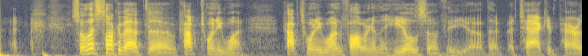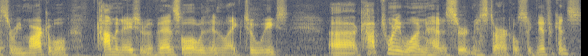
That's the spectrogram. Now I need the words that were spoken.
so let's talk about uh, COP21. COP21, following on the heels of the uh, that attack in Paris, a remarkable combination of events, all within like two weeks. Uh, COP21 had a certain historical significance,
